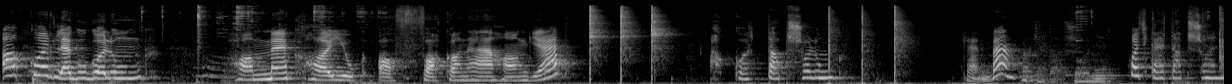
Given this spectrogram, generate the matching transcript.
akkor legugolunk. Ha meghalljuk a fakanál hangját, akkor tapsolunk. Rendben? Hogy kell tapsolni? Hogy kell tapsolni?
